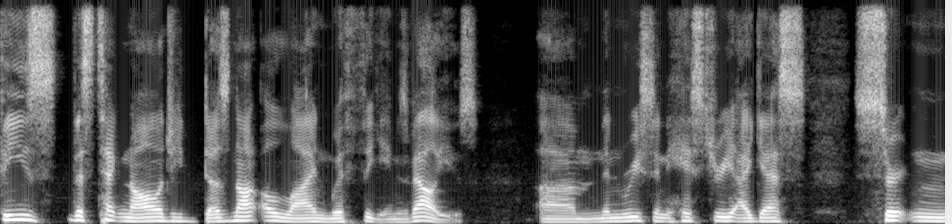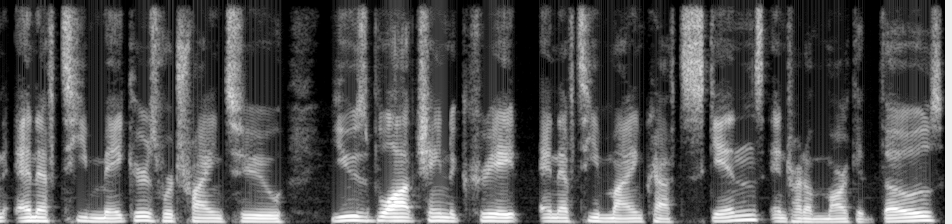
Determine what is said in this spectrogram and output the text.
these this technology does not align with the game's values. Um, in recent history, I guess certain NFT makers were trying to use blockchain to create NFT Minecraft skins and try to market those.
